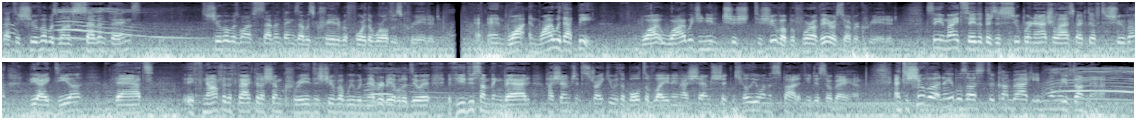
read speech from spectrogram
that teshuva was one of seven things. Teshuva was one of seven things that was created before the world was created. And why? And why would that be? Why, why would you need teshuva before Averos ever created? So you might say that there's a supernatural aspect of teshuva, the idea that if not for the fact that Hashem created teshuva, we would never be able to do it. If you do something bad, Hashem should strike you with a bolt of lightning. Hashem should kill you on the spot if you disobey Him. And teshuva enables us to come back even when we've done that.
